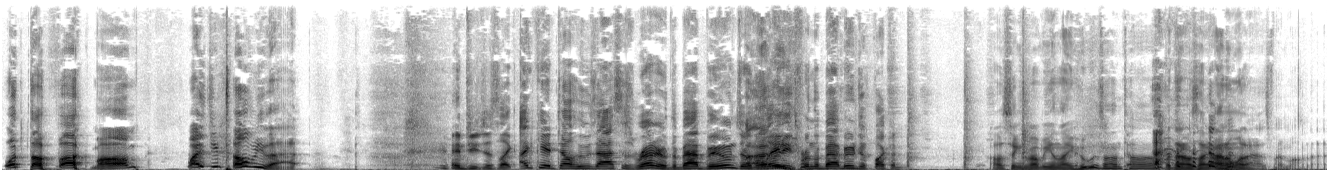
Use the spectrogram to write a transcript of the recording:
what the fuck, mom? Why did you tell me that? And she's just like, I can't tell whose ass is redder, the baboons or the I- ladies from the baboon just fucking. I was thinking about being like, who was on top? But then I was like, I don't want to ask my mom that.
